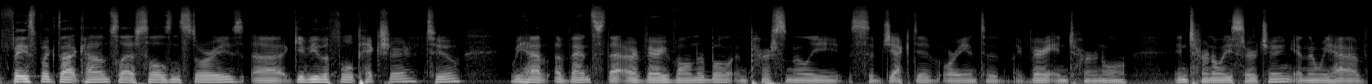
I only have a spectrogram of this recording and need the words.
facebook.com slash souls and stories uh give you the full picture too we have events that are very vulnerable and personally subjective oriented like very internal internally searching. And then we have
